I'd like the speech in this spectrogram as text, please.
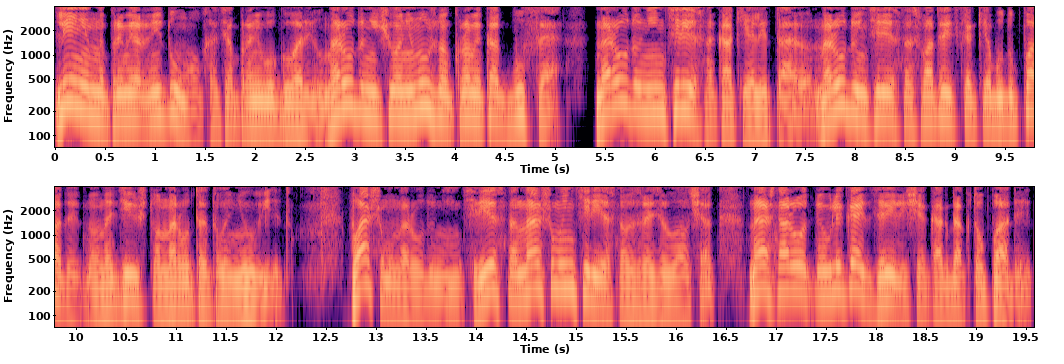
Ленин, например, не думал, хотя про него говорил. Народу ничего не нужно, кроме как буфе. Народу не интересно, как я летаю. Народу интересно смотреть, как я буду падать, но надеюсь, что народ этого не увидит. Вашему народу не интересно, нашему интересно, возразил Волчак. Наш народ не увлекает зрелище, когда кто падает.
